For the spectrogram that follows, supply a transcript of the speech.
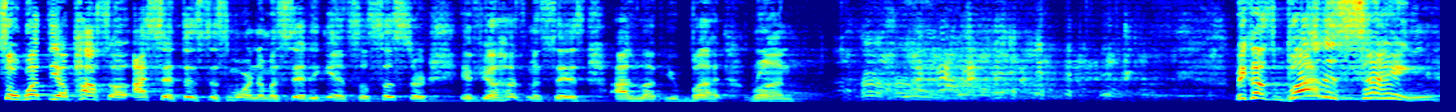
So what the apostle, I said this this morning, I'm gonna say it again. So sister, if your husband says, I love you, but run. because but is saying,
